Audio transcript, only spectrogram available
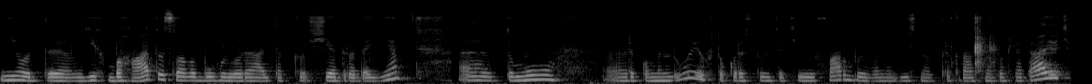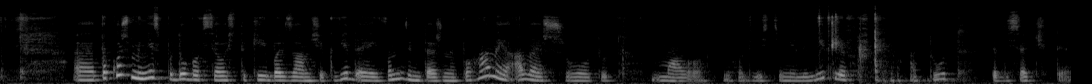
І от е, їх багато, слава Богу, L'Oreal так щедро дає. Е, Тому рекомендую, хто користується цією фарбою, вони дійсно прекрасно доглядають. Також мені сподобався ось такий бальзамчик від Avon. Він теж непоганий, але що тут мало його 200 мл, а тут 54.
